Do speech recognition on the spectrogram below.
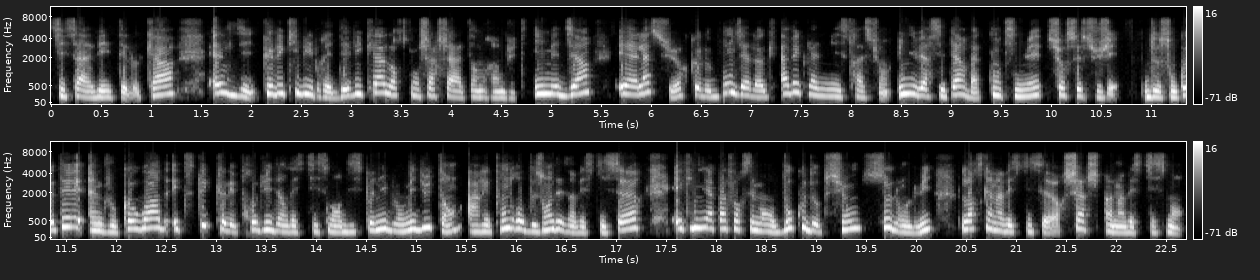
si ça avait été le cas. Elle dit que l'équilibre est délicat lorsqu'on cherche à atteindre un but immédiat et elle assure que le bon dialogue avec l'administration universitaire va continuer sur ce sujet. De son côté, Andrew Coward explique que les produits d'investissement disponibles ont mis du temps à répondre aux besoins des investisseurs et qu'il n'y a pas forcément beaucoup d'options, selon lui, lorsqu'un investisseur cherche un investissement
